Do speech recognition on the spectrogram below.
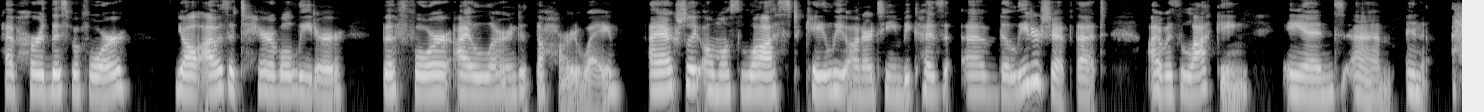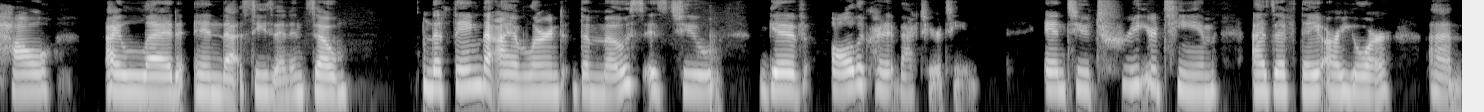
have heard this before. Y'all, I was a terrible leader before I learned the hard way. I actually almost lost Kaylee on our team because of the leadership that I was lacking and um and how I led in that season. And so the thing that I have learned the most is to give all the credit back to your team and to treat your team as if they are your um,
